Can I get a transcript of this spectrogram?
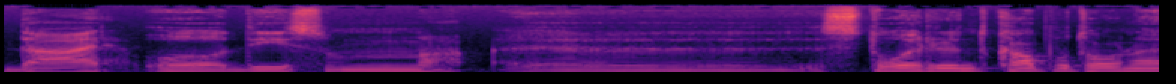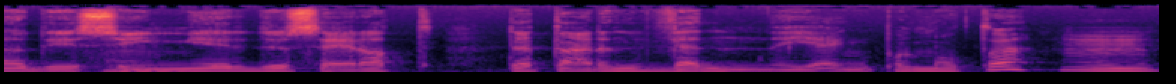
der, og de som eh, står rundt Kapotårnet. De synger. Du ser at dette er en vennegjeng, på en måte. Mm.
